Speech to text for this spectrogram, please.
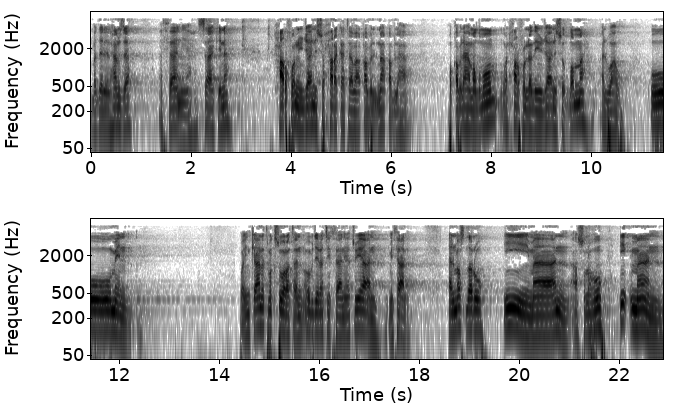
بدل الهمزة الثانية الساكنة حرف يجانس حركة ما قبل ما قبلها. وقبلها مضموم والحرف الذي يجانس الضمة الواو. أومن. وإن كانت مكسورة أبدلت الثانية ياء. مثال المصدر إيمان أصله إئمان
